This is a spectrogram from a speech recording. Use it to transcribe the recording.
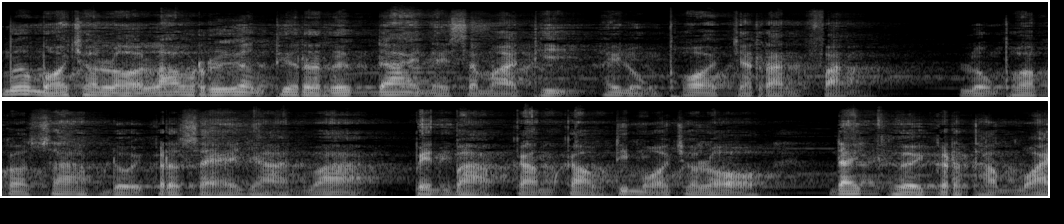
เมื่อหมอชลอเล่าเรื่องที่ระลึกได้ในสมาธิให้หลวงพ่อจรันฟัง หลวงพ่อก็ทราบโดยกระแสญาณว่าเป็นบาปกรรมเก่าที่หมอชลอได้เคยกระทำไว้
